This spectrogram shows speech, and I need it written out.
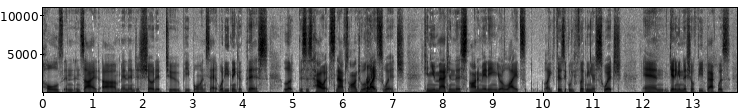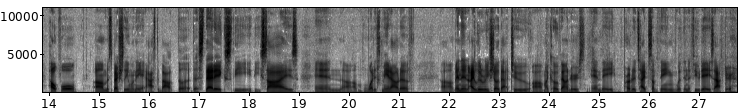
holes in, inside, um, and then just showed it to people and said, "What do you think of this? Look, this is how it snaps onto a right. light switch. Can you imagine this automating your lights, like physically flipping your switch?" And getting initial feedback was helpful. Um, especially when they asked about the, the aesthetics, the the size, and um, what it's made out of. Um, and then I literally showed that to uh, my co-founders, and they prototyped something within a few days after.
